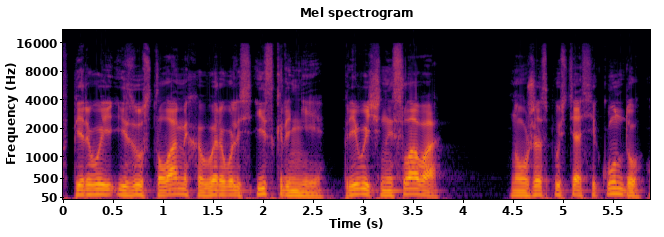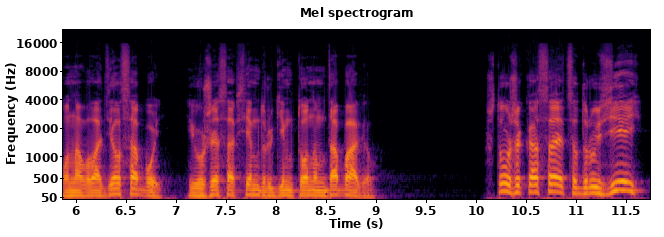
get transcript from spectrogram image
Впервые из уст Ламиха вырвались искренние, привычные слова. Но уже спустя секунду он овладел собой и уже совсем другим тоном добавил. «Что же касается друзей,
